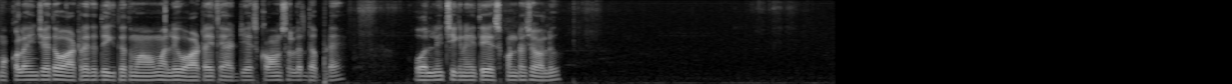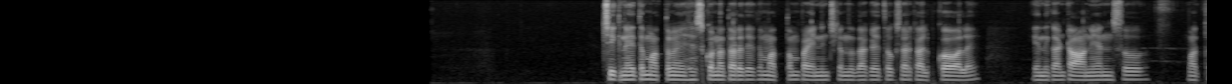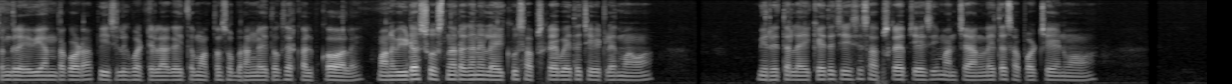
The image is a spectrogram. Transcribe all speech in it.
ముక్కల నుంచి అయితే వాటర్ అయితే దిగుతుంది మామ. మళ్ళీ వాటర్ అయితే యాడ్ చేసుకోవాల్సిన లేదు అప్పుడే. ఓన్లీ చికెన్ అయితే వేసుకుంటే చాలు. చికెన్ అయితే మొత్తం వేసేసుకున్న తర్వాత అయితే మొత్తం పైనుంచి కింద దాకా అయితే ఒకసారి కలుపుకోవాలి. ఎందుకంటే ఆనియన్స్ మొత్తం గ్రేవీ అంతా కూడా పీసులకు పట్టేలాగా అయితే మొత్తం శుభ్రంగా అయితే ఒకసారి కలుపుకోవాలి. మన వీడియోస్ చూస్తున్నారు కానీ లైక్ సబ్స్క్రైబ్ అయితే చేయట్లేదు మామ. మీరైతే లైక్ అయితే చేసి సబ్స్క్రైబ్ చేసి మన ఛానల్ అయితే సపోర్ట్ చేయండి మామ.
